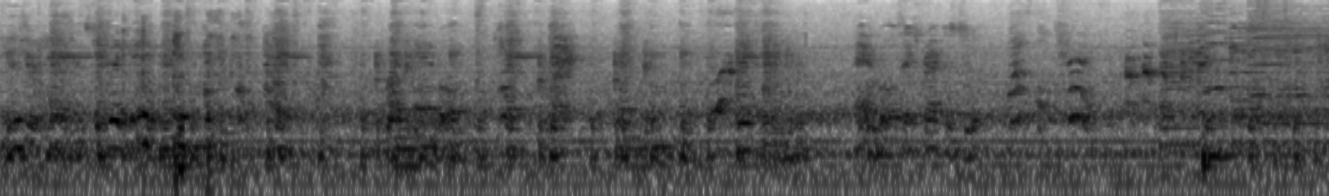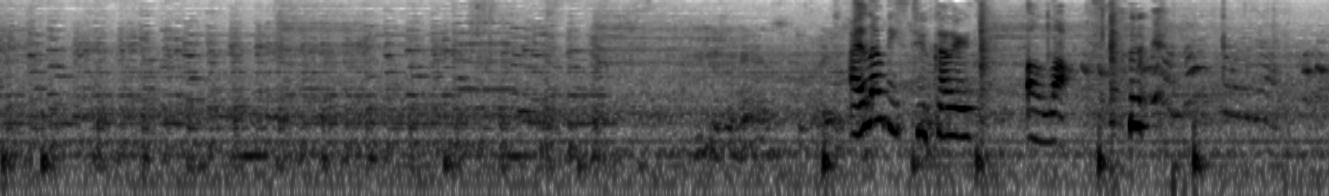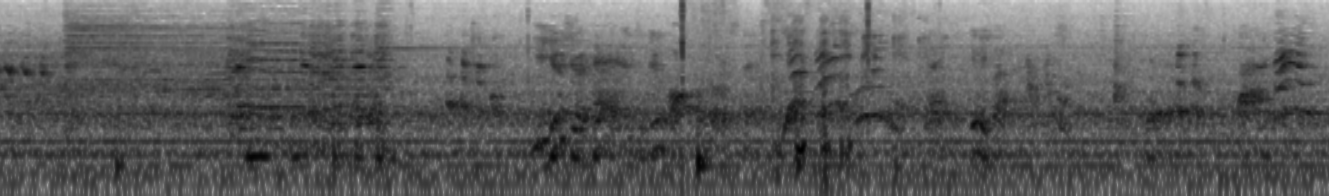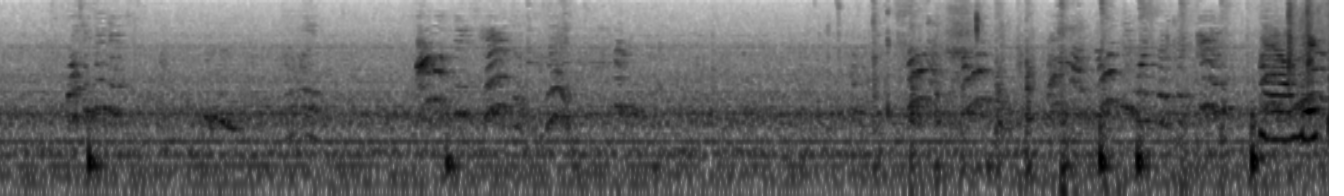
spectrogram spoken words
Use your hands to play games. Handball. Handball takes practice too. You use your hands to play. I love these two colors a lot.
